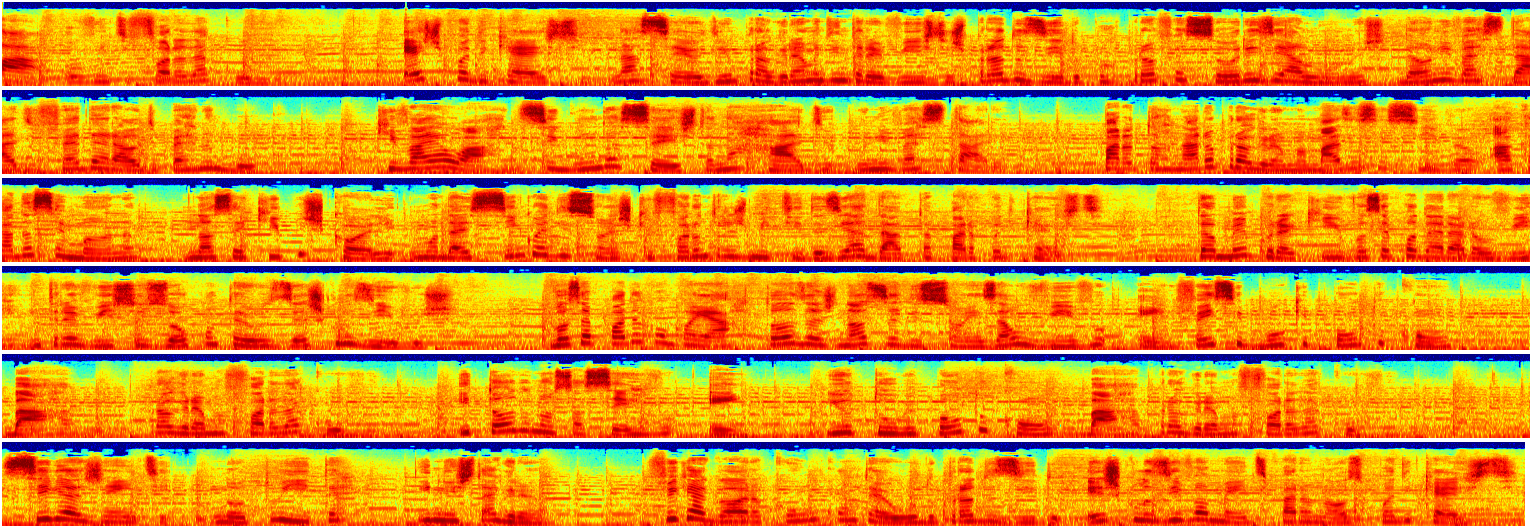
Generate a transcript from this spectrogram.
Olá, ouvinte Fora da Curva. Este podcast nasceu de um programa de entrevistas produzido por professores e alunos da Universidade Federal de Pernambuco, que vai ao ar de segunda a sexta na rádio universitária. Para tornar o programa mais acessível, a cada semana, nossa equipe escolhe uma das cinco edições que foram transmitidas e adapta para podcast. Também por aqui você poderá ouvir entrevistas ou conteúdos exclusivos. Você pode acompanhar todas as nossas edições ao vivo em facebook.com barra Programa Fora da Curva e todo o nosso acervo em youtube.com barra Programa Fora da Curva. Siga a gente no Twitter e no Instagram. Fique agora com um conteúdo produzido exclusivamente para o nosso podcast,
